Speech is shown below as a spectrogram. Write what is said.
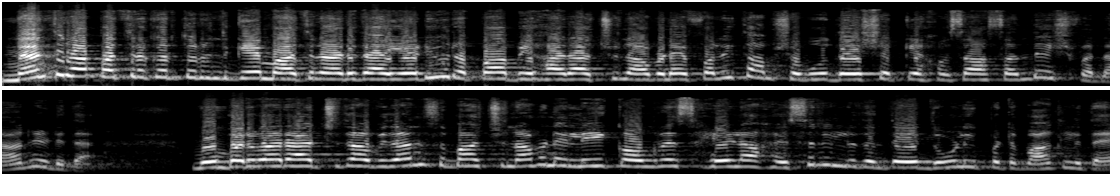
ನಂತರ ಪತ್ರಕರ್ತರೊಂದಿಗೆ ಮಾತನಾಡಿದ ಯಡಿಯೂರಪ್ಪ, ಬಿಹಾರ ಚುನಾವಣೆ ಫಲಿತಾಂಶವು ದೇಶಕ್ಕೆ ಹೊಸ ಸಂದೇಶವನ್ನ ನೀಡಿದೆ. ಮುಂಬರುವ ರಾಜ್ಯದ ವಿಧಾನಸಭಾ ಚುನಾವಣೆಯಲ್ಲಿ ಕಾಂಗ್ರೆಸ್ ಹೇಳ ಹೆಸರಿಲ್ಲದಂತೆ ಧೂಳಿಪಟವಾಗಲಿದೆ.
